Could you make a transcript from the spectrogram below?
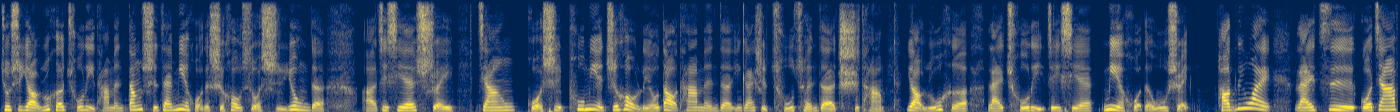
就是要如何处理他们当时在灭火的时候所使用的啊、这些水，将火势扑灭之后流到他们的应该是储存的池塘，要如何来处理这些灭火的污水？好，另外来自国家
